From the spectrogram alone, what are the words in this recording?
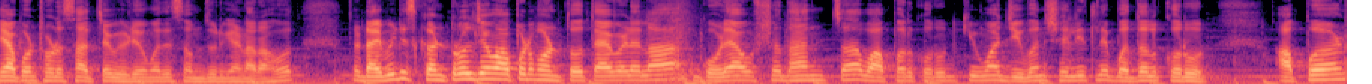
हे आपण थोडंसं आजच्या व्हिडिओमध्ये समजून घेणार आहोत. तर डायबिटीस कंट्रोल जेव्हा आपण म्हणतो त्यावेळेला गोळ्या औषधांचा वापर करून किंवा जीवनशैलीतले बदल करून आपण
